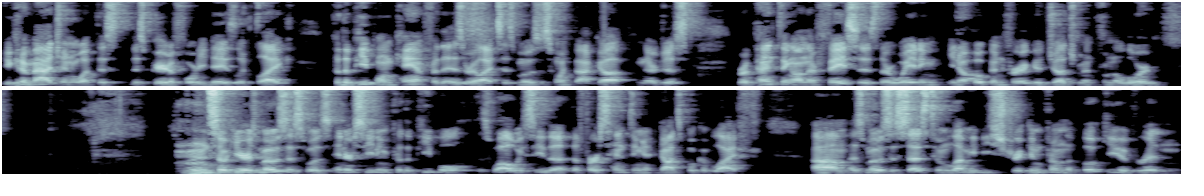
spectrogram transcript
You can imagine what this, this period of 40 days looked like for the people in camp, for the Israelites, as Moses went back up. And they're just repenting on their faces. They're waiting, you know, hoping for a good judgment from the Lord. And so here as Moses was interceding for the people as well, we see the, the first hinting at God's book of life um, as Moses says to him, Let me be stricken from the book you have written.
